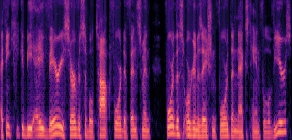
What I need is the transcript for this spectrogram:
I think he could be a very serviceable top four defenseman for this organization for the next handful of years.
